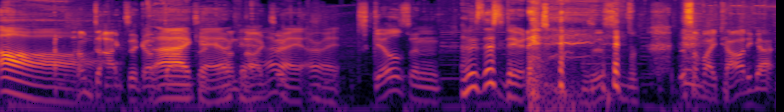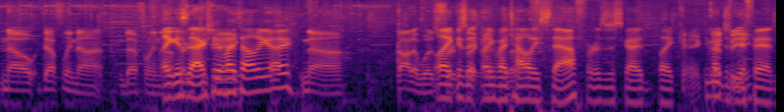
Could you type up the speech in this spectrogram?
Oh. I'm toxic. I'm toxic. Okay, I'm okay. toxic. All right, all right. Skills and Who's this dude? is this is this a vitality guy? No, definitely not. Definitely not. like, is it actually a vitality guy? No. Thought it was. Like, a is it like second, but- vitality staff, or is this guy like? Okay, he might just be. a be. fan.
